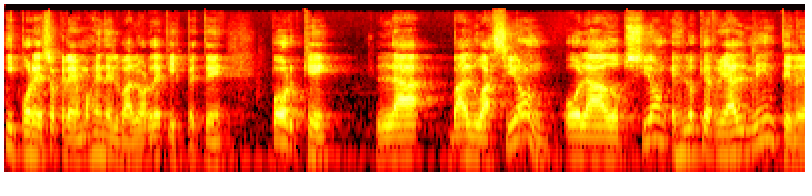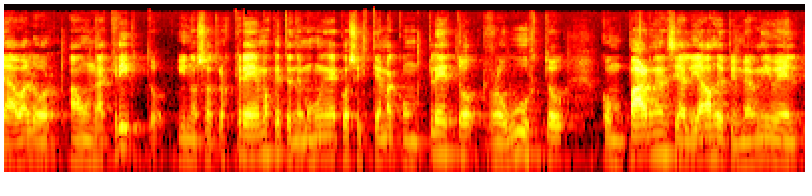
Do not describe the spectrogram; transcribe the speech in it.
y por eso creemos en el valor de XPT, porque la valuación o la adopción es lo que realmente le da valor a una cripto. Y nosotros creemos que tenemos un ecosistema completo, robusto, con partners y aliados de primer nivel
